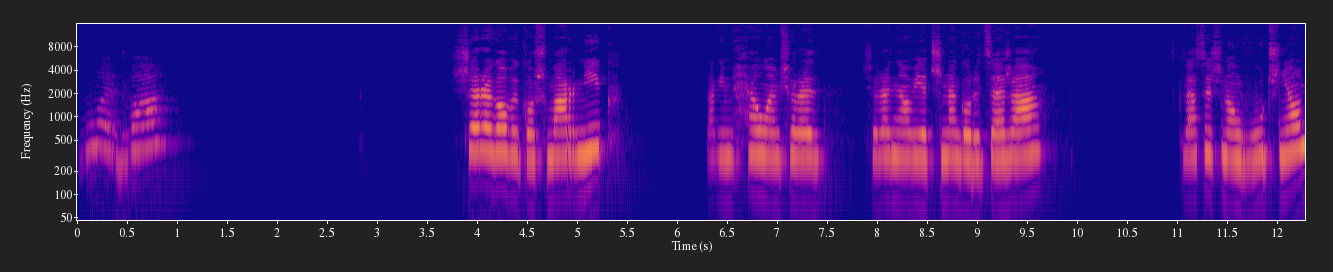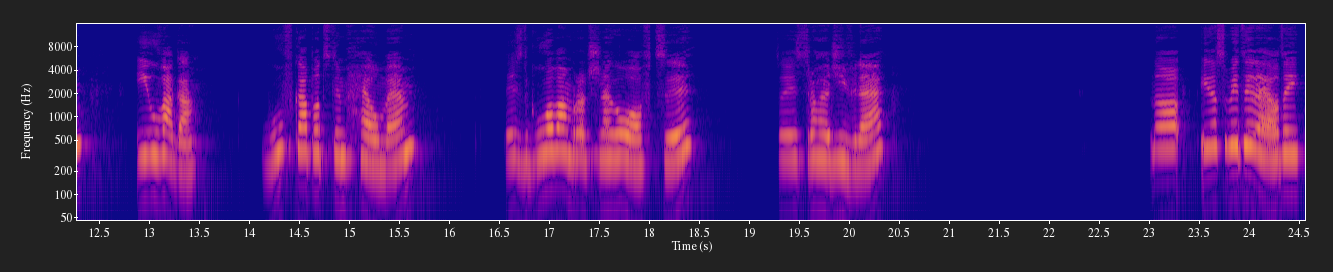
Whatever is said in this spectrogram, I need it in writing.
Numer dwa. Szeregowy koszmarnik. Takim hełmem śred... średniowiecznego rycerza. Z klasyczną włócznią. I uwaga. Główka pod tym hełmem. To jest głowa mrocznego łowcy. Co jest trochę dziwne. No i to w sumie tyle. O tej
